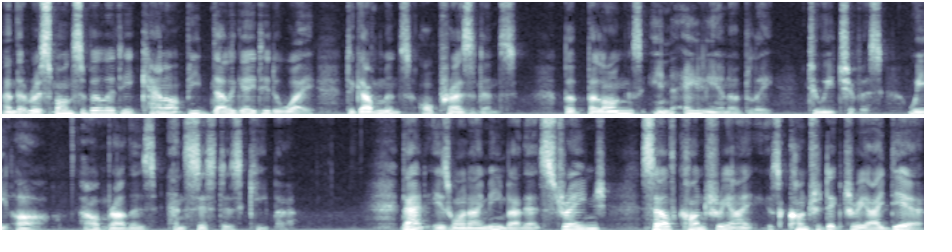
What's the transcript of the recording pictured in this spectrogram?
and that responsibility cannot be delegated away to governments or presidents, but belongs inalienably to each of us. We are our brothers and sisters' keeper. That is what I mean by that strange, self contradictory idea,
